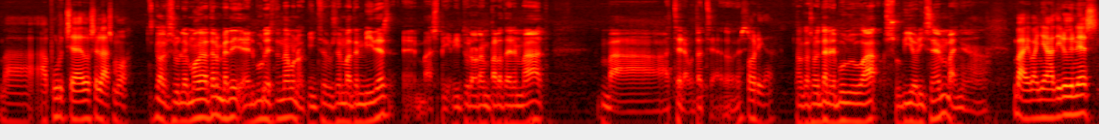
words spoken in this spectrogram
ba, apurtzea edo zela asmoa. Gau, zule moderatzen beri, helburu izten da, bueno, kintze zuzen baten bidez, eh, ba, espiritura horren parataren bat, ba, atzera botatzea edo, ez? Hori da. Eta kasu honetan helburua zubi hori zen, baina... Bai, baina dirudinez,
